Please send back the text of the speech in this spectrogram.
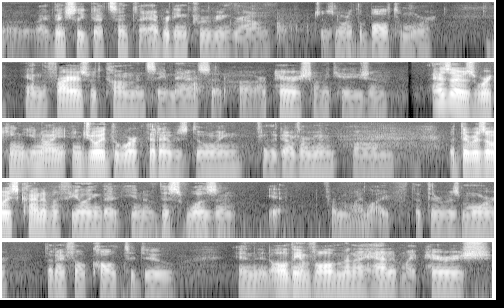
Uh, I eventually got sent to Aberdeen Proving Ground, which is north of Baltimore. And the friars would come and say Mass at uh, our parish on occasion as I was working, you know, I enjoyed the work that I was doing for the government, um, but there was always kind of a feeling that you know this wasn't it for my life. That there was more that I felt called to do, and all the involvement I had at my parish,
